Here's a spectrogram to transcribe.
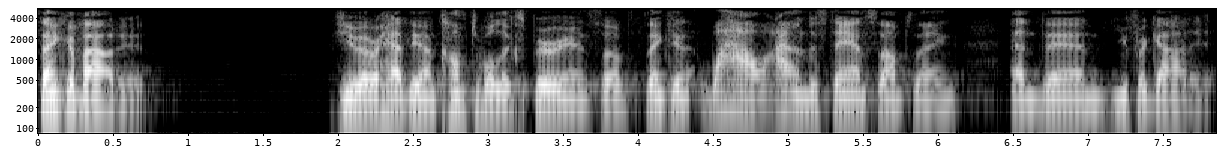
Think about it. If you've ever had the uncomfortable experience of thinking, wow, I understand something, and then you forgot it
